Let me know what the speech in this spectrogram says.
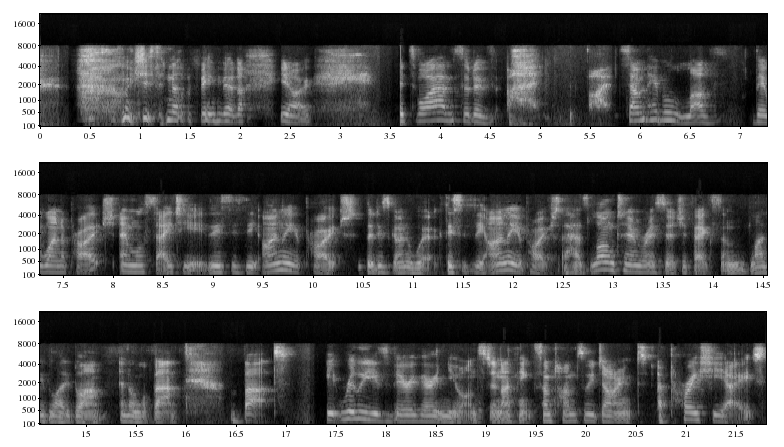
which is another thing that, you know, it's why I'm sort of, some people love their one approach and will say to you, this is the only approach that is going to work. This is the only approach that has long term research effects and blah, blah, blah, blah, and all of that. But it really is very, very nuanced. And I think sometimes we don't appreciate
